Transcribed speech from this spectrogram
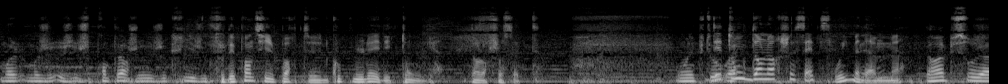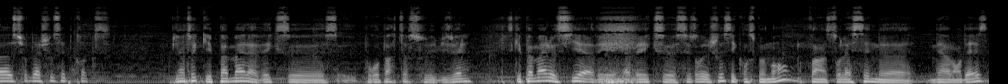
Moi, moi je, je- je prends peur, je, je crie, je. Tout dépend de s'ils portent une coupe mulet et des tongs dans leurs chaussettes. On est plutôt. Des ouais. tongs dans leurs chaussettes. Oui, madame. Non, plus sur, la- sur de la chaussette crocs. Puis un truc qui est pas mal avec ce, ce- pour repartir sur les visuels, ce qui est pas mal aussi avec, avec ce, ce genre de choses, c'est qu'en ce moment, enfin sur la scène euh, néerlandaise,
